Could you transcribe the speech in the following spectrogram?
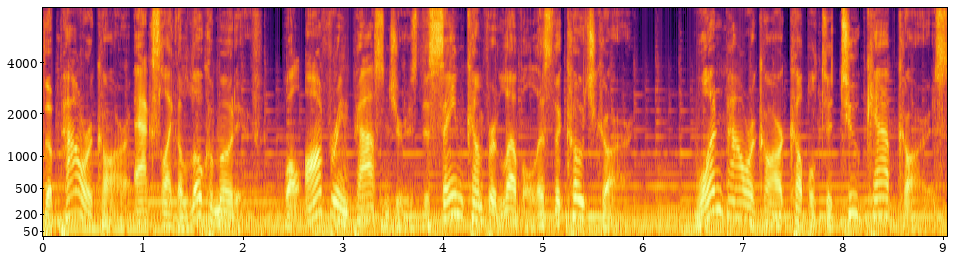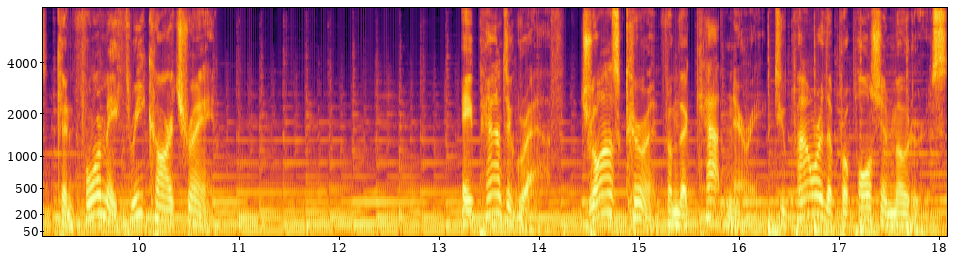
The Power Car acts like a locomotive while offering passengers the same comfort level as the coach car. One power car coupled to two cab cars can form a three-car train. A pantograph draws current from the catenary to power the propulsion motors.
